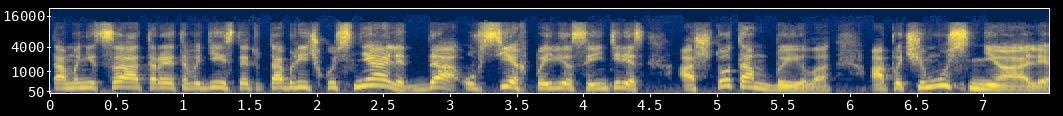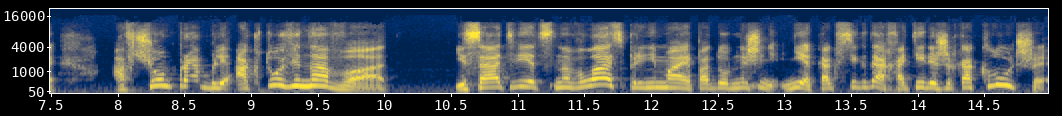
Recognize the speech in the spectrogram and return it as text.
там инициаторы этого действия эту табличку сняли, да, у всех появился интерес. А что там было? А почему сняли? А в чем проблема? А кто виноват? И, соответственно, власть, принимая подобное решение, не, как всегда, хотели же как лучше,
